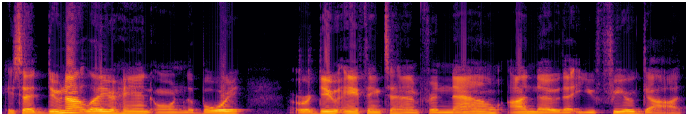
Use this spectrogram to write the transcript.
He said, Do not lay your hand on the boy or do anything to him, for now I know that you fear God,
